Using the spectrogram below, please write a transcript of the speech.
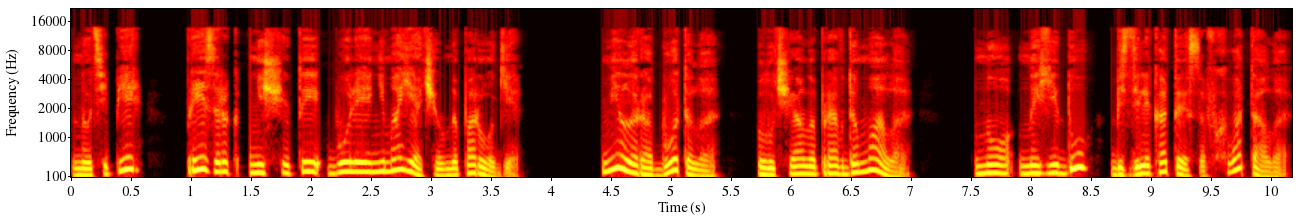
Но теперь призрак нищеты более не маячил на пороге. Мила работала, получала, правда, мало, но на еду без деликатесов хватало.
